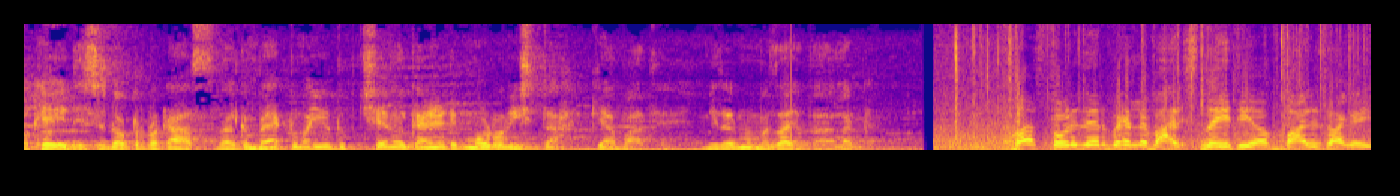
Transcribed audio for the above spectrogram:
Okay this is doctor Prakash welcome back to my YouTube channel kinetic moto रिश्ता क्या बात है? मिरर में मज़ा आता है अलग। बस थोड़ी देर पहले बारिश नहीं थी अब बारिश आ गई।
